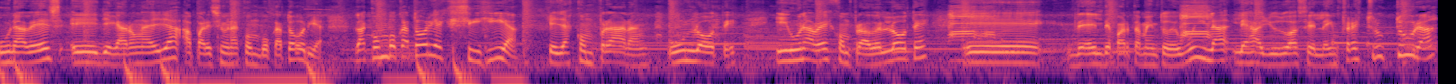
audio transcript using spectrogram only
Una vez eh, llegaron a ella, apareció una convocatoria. La convocatoria exigía que ellas compraran un lote y una vez comprado el lote, eh, el departamento de Huila les ayudó a hacer la infraestructura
